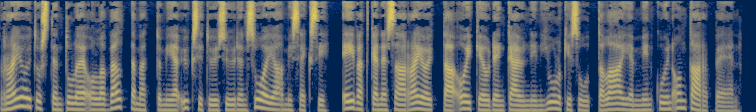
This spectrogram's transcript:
Rajoitusten tulee olla välttämättömiä yksityisyyden suojaamiseksi, eivätkä ne saa rajoittaa oikeudenkäynnin julkisuutta laajemmin kuin on tarpeen.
